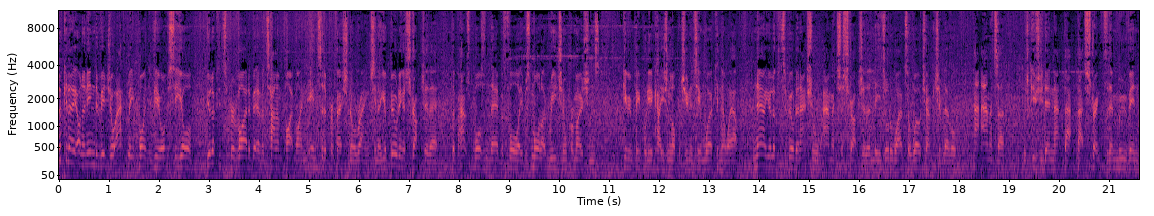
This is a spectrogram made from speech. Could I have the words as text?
looking at it on an individual athlete point of view, obviously you're you're looking to provide a bit of a talent pipeline into the professional ranks. You know, you're building a structure there that perhaps wasn't there before. It was more like regional promotions, giving people the occasional opportunity and working their way up. Now you're looking to build an actual amateur structure that leads all the way up to a world championship level at amateur, which gives you then that, that, that strength to then move in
